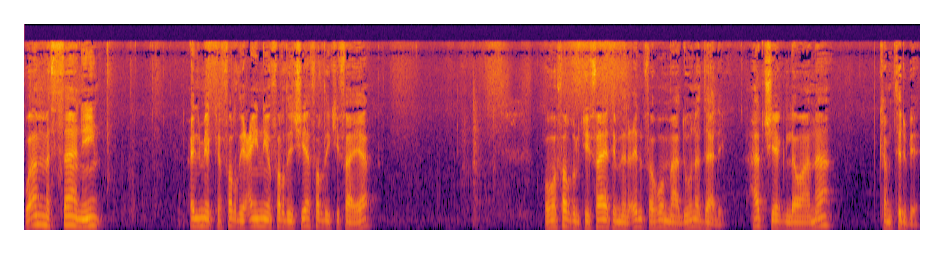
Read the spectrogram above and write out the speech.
وأما الثاني علمك كفرض عيني وفرض شيء فرض كفاية وهو فرض الكفاية من العلم فهو ما دون ذلك. هاد شيء لو أنا كم تربية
